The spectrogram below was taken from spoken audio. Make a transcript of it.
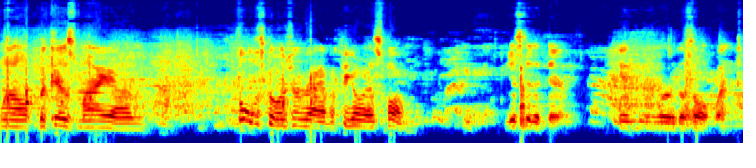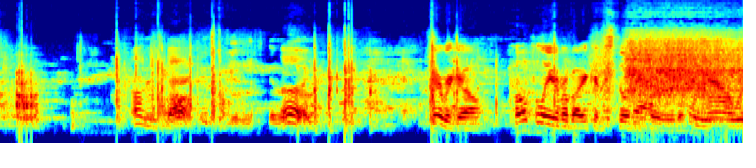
Well, because my um, full disclosure, I have a POS phone. Just sit it there, in where the salt went. On his back. in, in the Oh. thing. There we go. Hopefully everybody can still be heard. And now we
